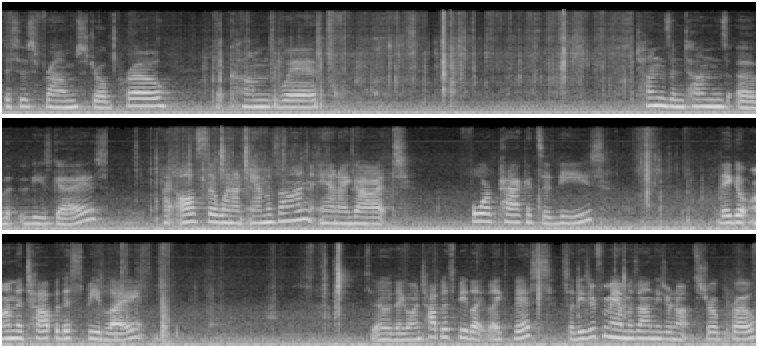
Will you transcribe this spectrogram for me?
This is from Strobe Pro. It comes with tons and tons of these guys. I also went on Amazon and I got four packets of these. They go on the top of the speed light. So they go on top of the speed light like this. So these are from Amazon, these are not Strobe Pro.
